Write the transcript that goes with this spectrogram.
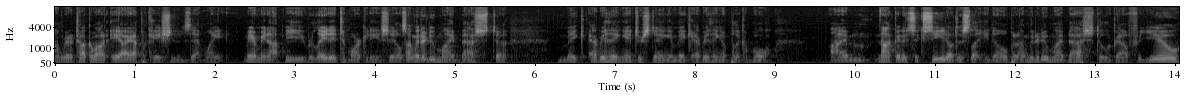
I'm going to talk about AI applications that might may or may not be related to marketing and sales. I'm going to do my best to make everything interesting and make everything applicable. I'm not going to succeed, I'll just let you know, but I'm going to do my best to look out for you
